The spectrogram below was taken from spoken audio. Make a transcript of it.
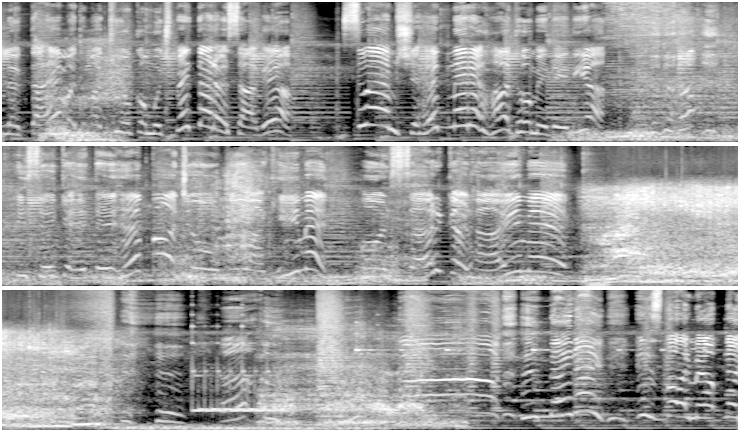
लगता है मधुमक्खियों को मुझ पे तरस आ गया। स्वयं शहद मेरे हाथों में दे दिया। इसे कहते हैं पाँचों उंगलियाँ घी में और सर कढ़ाई में। नहीं नहीं इस बार मैं अपना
